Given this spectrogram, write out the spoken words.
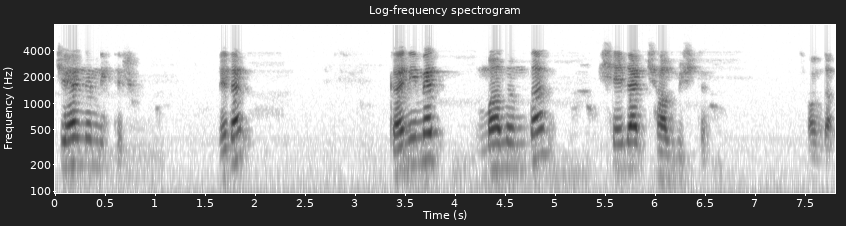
cehennemliktir. Neden? Ganimet malından şeyler çalmıştı. Ondan.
